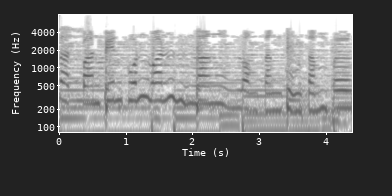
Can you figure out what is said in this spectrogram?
สัตว์ปานเป็นฝนวันลังลองสั่งกูสำเปิง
